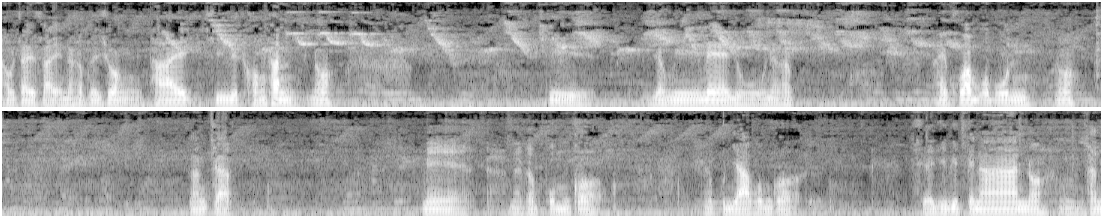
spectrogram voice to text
เอาใจใส่นะครับ ในช่วงท้ายชีวิตของท่านเนาะที่ยังมีแม่อยู่นะครับ ให้ความอบอุ่นเนาะหลังจากแม่นะครับ ผมก็คุณย่าผมก็เสียชีวิตไปนานเนาะท่าน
